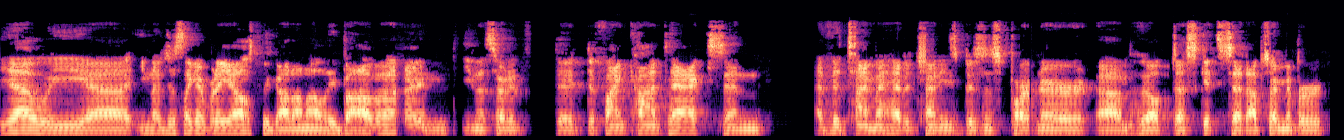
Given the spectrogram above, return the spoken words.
Yeah, we, uh, you know, just like everybody else, we got on Alibaba and, you know, started to, find contacts. And at the time, I had a Chinese business partner um, who helped us get set up. So I remember,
